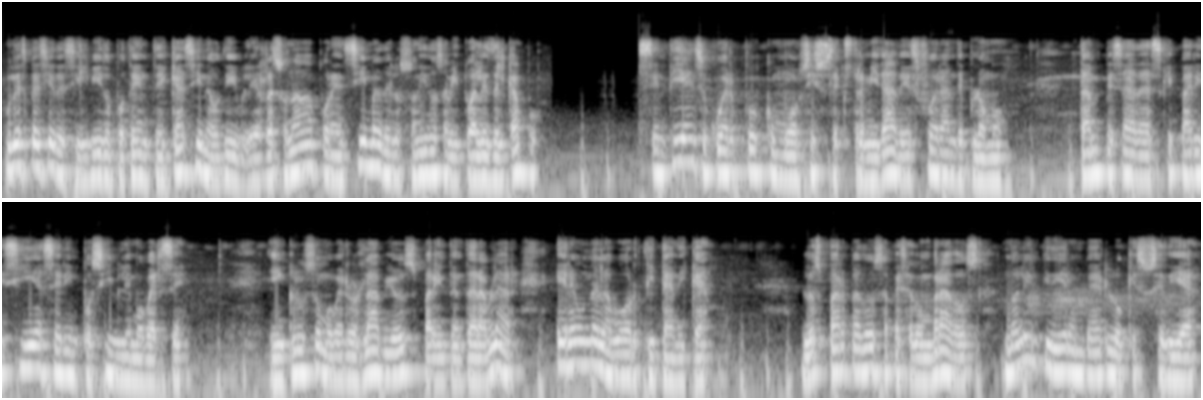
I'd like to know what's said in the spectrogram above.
Una especie de silbido potente, casi inaudible, resonaba por encima de los sonidos habituales del campo. Sentía en su cuerpo como si sus extremidades fueran de plomo, tan pesadas que parecía ser imposible moverse. Incluso mover los labios para intentar hablar era una labor titánica. Los párpados apesadumbrados no le impidieron ver lo que sucedía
